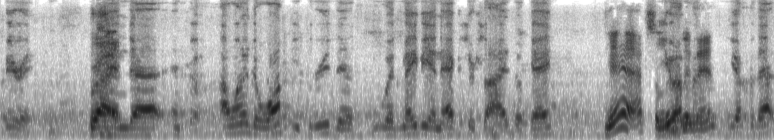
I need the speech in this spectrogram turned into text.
spirit. Right. And, uh, and so I wanted to walk you through this with maybe an exercise, okay? Yeah, absolutely, man. For, you up for that?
